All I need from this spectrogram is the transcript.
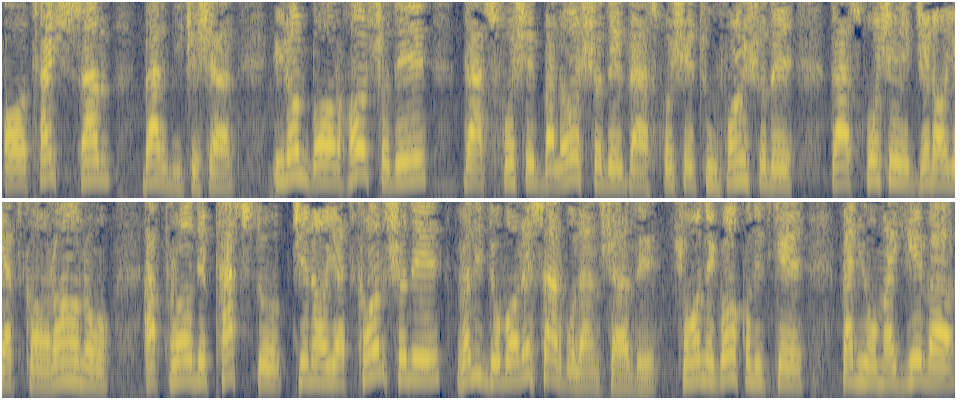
آتش سر بر می کشد ایران بارها شده دستخوش بلا شده دستخوش طوفان شده دستخوش جنایتکاران و افراد پست و جنایتکار شده ولی دوباره سر بلند کرده. شما نگاه کنید که بنی امیه و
